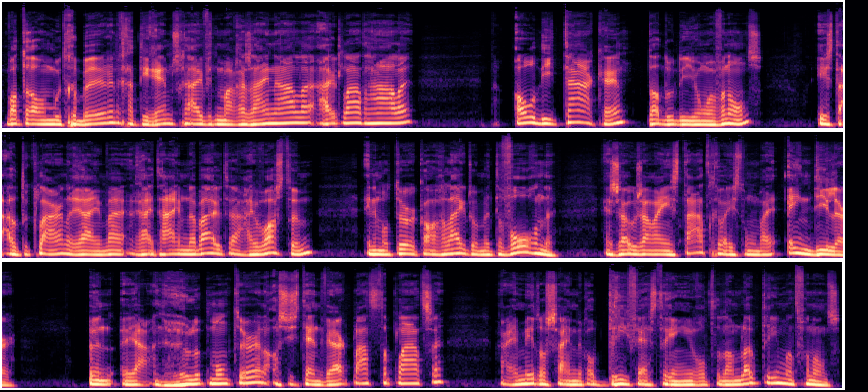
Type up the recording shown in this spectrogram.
wat er allemaal moet gebeuren. Dan gaat die remschijf in het magazijn halen, uit laten halen. Nou, al die taken, dat doet de jongen van ons. Is de auto klaar, dan rijdt hij hem naar buiten. Hij wast hem. En de monteur kan gelijk door met de volgende. En zo zijn wij in staat geweest om bij één dealer een, ja, een hulpmonteur, een assistent werkplaats te plaatsen. Nou, inmiddels zijn er op drie vestigingen in Rotterdam loopt er iemand van ons.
